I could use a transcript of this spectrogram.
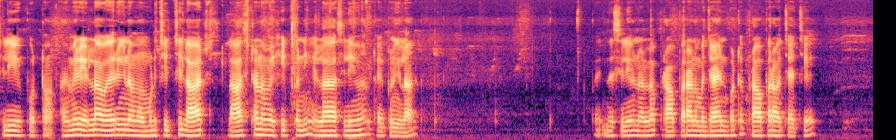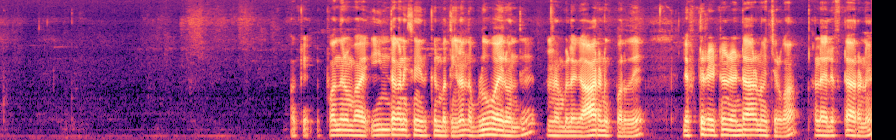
சிலியை போட்டோம். அதுமாரி எல்லா ஒயரிங்கும் நம்ம முடிச்சிடுச்சு. லாஸ்ட் லாஸ்ட்டாக நம்ம ஹீட் பண்ணி எல்லா ஸ்லீவும் டைட் பண்ணிக்கலாம். இப்போ இந்த ஸ்லீவ் நல்லா ப்ராப்பராக நம்ம ஜாயின் போட்டு ப்ராப்பராக வச்சாச்சு. ஓகே இப்போ வந்து நம்ம இந்த கனெக்ஷன் எதுக்குன்னு பார்த்தீங்கன்னா இந்த ப்ளூ ஒயர் வந்து நம்மளுக்கு ஆரனுக்கு போகிறது லெஃப்ட்டு ரைட்டுன்னு ரெண்டு ஆரன் வச்சுருக்கோம். அதில் லெஃப்ட் ஆரனு.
